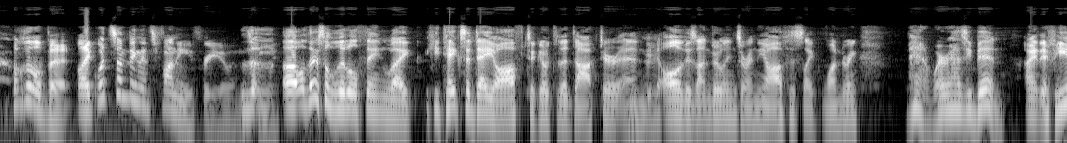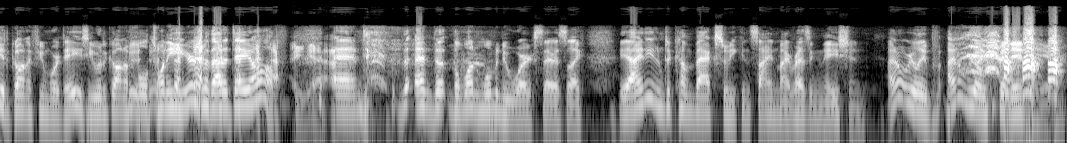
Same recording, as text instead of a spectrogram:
a little bit. Like, what's something that's funny for you? In The, uh, well, there's a little thing like he takes a day off to go to the doctor, and Mhm. all of his underlings are in the office, like wondering, "Man, where has he been?" I mean, if he had gone a few more days, he would have gone a full 20 years without a day off. yeah, And and the, the one woman who works there is like, "Yeah, I need him to come back so he can sign my resignation. I don't really I don't really fit in here."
